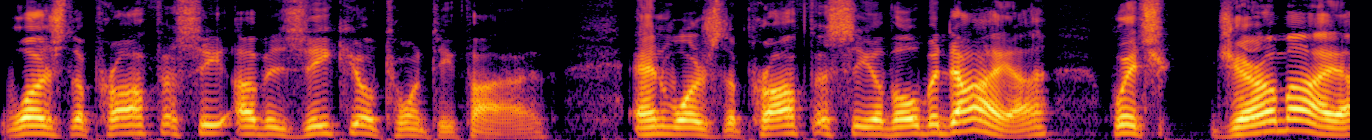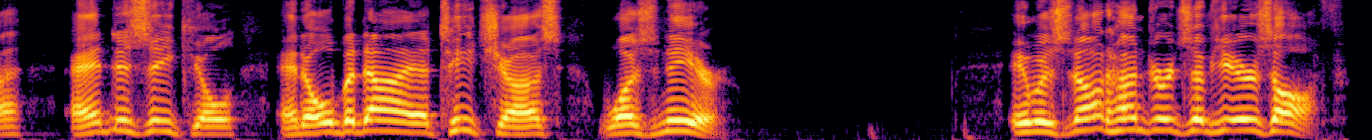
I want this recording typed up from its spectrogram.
was the prophecy of Ezekiel 25, and was the prophecy of Obadiah, which Jeremiah and Ezekiel and Obadiah teach us was near. It was not hundreds of years off.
